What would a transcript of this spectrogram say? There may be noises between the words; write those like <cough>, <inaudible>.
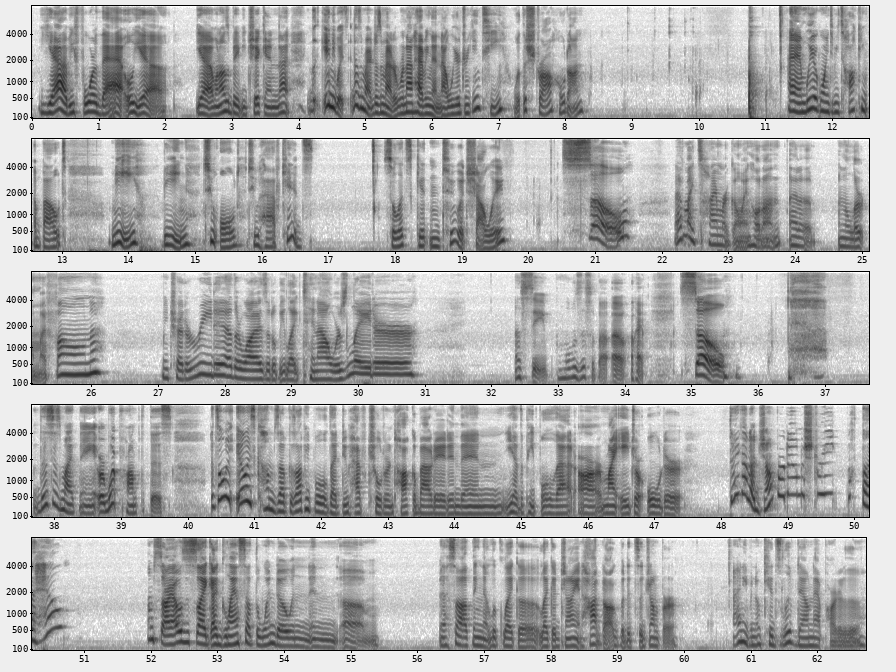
yeah, before that, oh yeah, yeah, when I was a baby chicken. That, anyways, it doesn't matter. It doesn't matter. We're not having that now. We are drinking tea with a straw. Hold on. And we are going to be talking about me being too old to have kids. So let's get into it, shall we? So, I have my timer going. Hold on. I had a, an alert on my phone. Let me try to read it. Otherwise, it'll be like 10 hours later. Let's see. What was this about? Oh, okay. So, <sighs> this is my thing, or what prompted this it's always it always comes up because a lot of people that do have children talk about it, and then you have the people that are my age or older. They got a jumper down the street. What the hell? I'm sorry. I was just like I glanced out the window and and um, I saw a thing that looked like a like a giant hot dog, but it's a jumper. I didn't even know kids live down that part of the.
